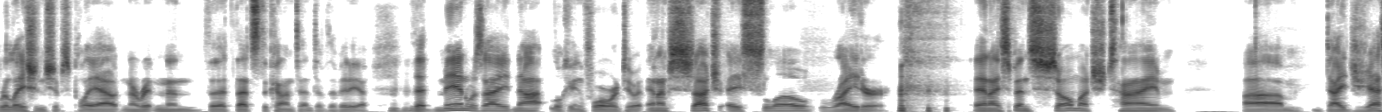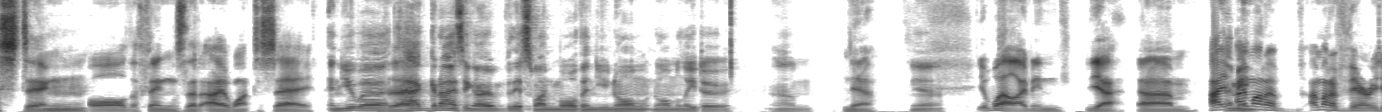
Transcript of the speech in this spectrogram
relationships play out and are written and that that's the content of the video Mhm. that man was i not looking forward to it and i'm such a slow writer and i spend so much time um digesting Mm. all the things that i want to say And you were that- agonizing over this one more than you norm- normally do. Um, yeah yeah. Well i mean yeah um i, I mean- am on a i'm on a very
